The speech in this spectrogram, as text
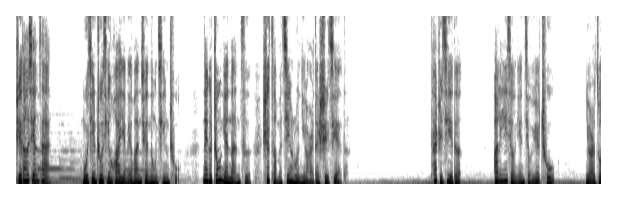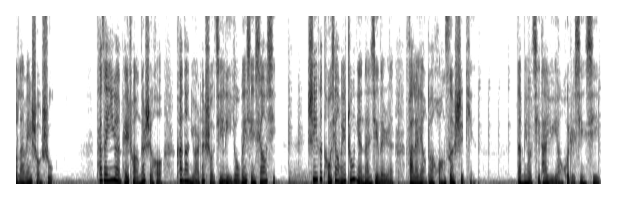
直到现在，母亲朱清华也没完全弄清楚那个中年男子是怎么进入女儿的世界的。她只记得，二零一九年九月初，女儿做阑尾手术，她在医院陪床的时候，看到女儿的手机里有微信消息。是一个头像为中年男性的人发来两段黄色视频，但没有其他语言或者信息。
